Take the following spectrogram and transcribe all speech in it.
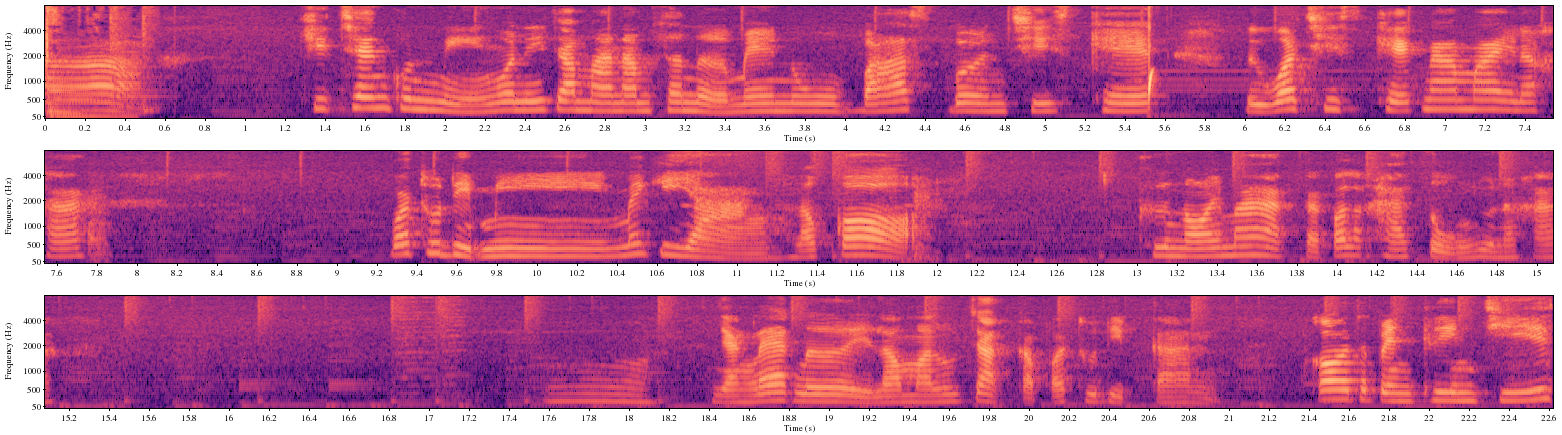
ค่ะคิทเช่นคุณหมิง วันนี้จะมานำเสนอเมนูบัสเบิร์นชีสเค้กหรือว่าชีสเค้กหน้าไหม้นะคะ วัตถุดิบมีไม่กี่อย่างแล้วก็คือน้อยมาก แต่ก็ราคาสูงอยู่นะคะออย่างแรกเลยเรามารู้จักกับวัตถุดิบกัน ก็จะเป็นครีมชีส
